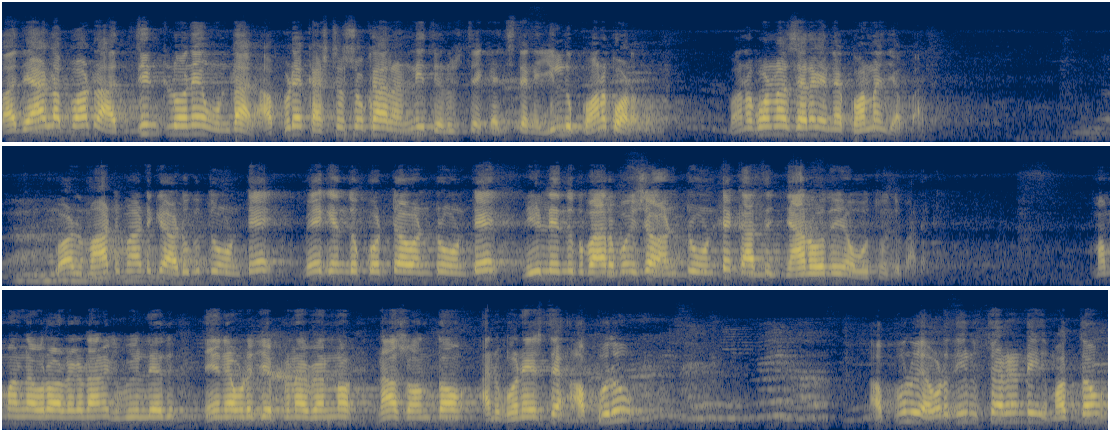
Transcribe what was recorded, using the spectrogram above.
పదేళ్ళ పాటు అద్దింట్లోనే ఉండాలి. అప్పుడే కష్ట సుఖాలన్నీ తెలుస్తాయి ఖచ్చితంగా. ఇల్లు కొనకూడదు. కొనకుండా సరే నేను కొనని చెప్పాలి. వాళ్ళు మాటి మాటికి అడుగుతూ ఉంటే మేకెందుకు కొట్టావు? అంటూ ఉంటే నీళ్ళు ఎందుకు పారబోసావు? అంటూ ఉంటే కాస్త జ్ఞానోదయం అవుతుంది మనకి. మమ్మల్ని ఎవరు అడగడానికి వీలు లేదు నేను ఎవడు చెప్పినా విన్నో. నా సొంతం అని కొనేస్తే అప్పులు అప్పులు ఎవడు తీరుస్తాడండి? మొత్తం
